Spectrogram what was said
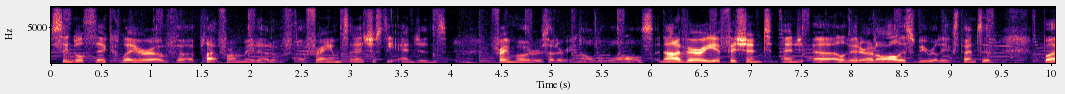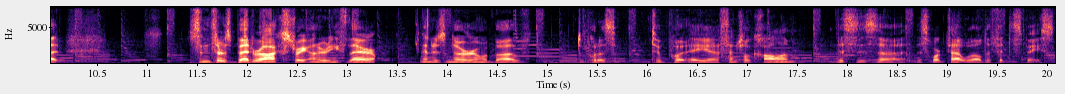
single thick layer of uh, platform made out of uh, frames, and it's just the engines, frame motors that are in all the walls. Not a very efficient uh, elevator at all. This would be really expensive, but since there's bedrock straight underneath there, and there's no room above to put us to put a uh, central column, this is uh, this worked out well to fit the space.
